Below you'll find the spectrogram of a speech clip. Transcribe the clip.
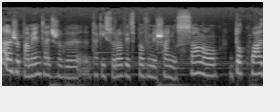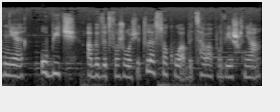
Należy pamiętać, żeby taki surowiec po wymieszaniu z solą dokładnie ubić, aby wytworzyło się tyle soku, aby cała powierzchnia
